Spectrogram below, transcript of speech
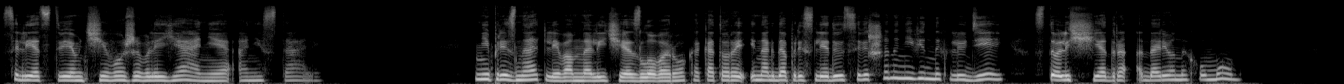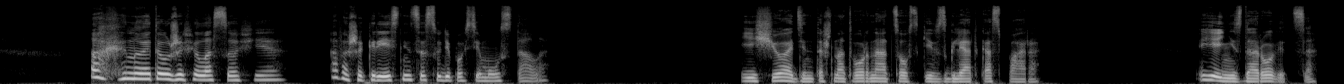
следствием чего же влияния они стали? Не признать ли вам наличие злого рока, который иногда преследует совершенно невинных людей, столь щедро одаренных умом? Ах, ну это уже философия. А ваша крестница, судя по всему, устала. Еще один тошнотворно-отцовский взгляд Каспара. Ей не здоровится.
